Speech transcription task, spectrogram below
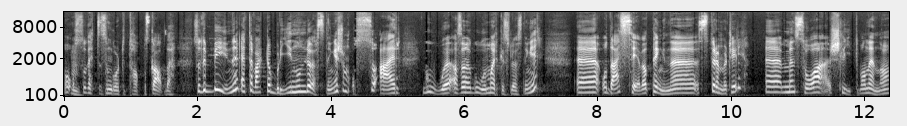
og også mm. dette som går til tap og skade. Så det begynner etter hvert å bli noen løsninger som også er gode, altså gode markedsløsninger. Uh, og der ser vi at pengene strømmer til. Uh, men så sliter man ennå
